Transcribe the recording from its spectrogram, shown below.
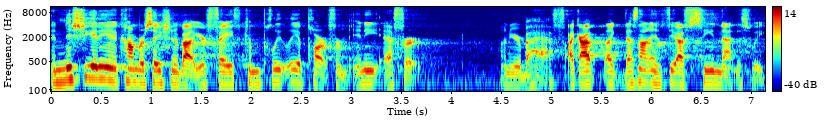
initiating a conversation about your faith completely apart from any effort on your behalf. Like, I, like that's not in theory. I've seen that this week.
